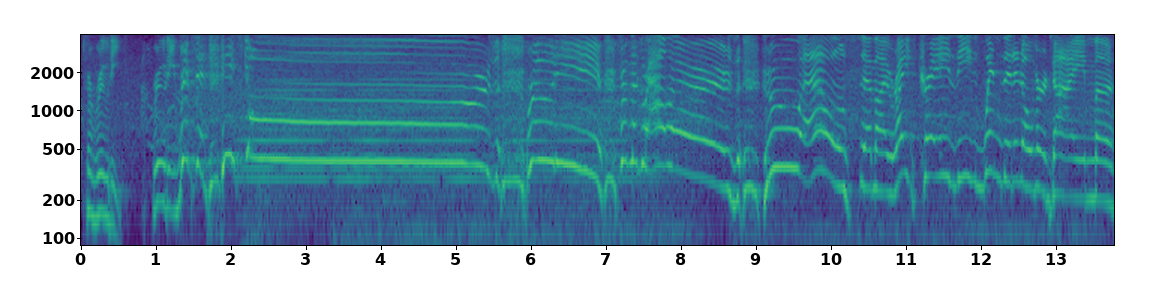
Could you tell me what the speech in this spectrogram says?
to Rudy. Rudy rips it, he scores! Rudy from the Growlers! Who else? Am I right, crazy? Wins it in overtime.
